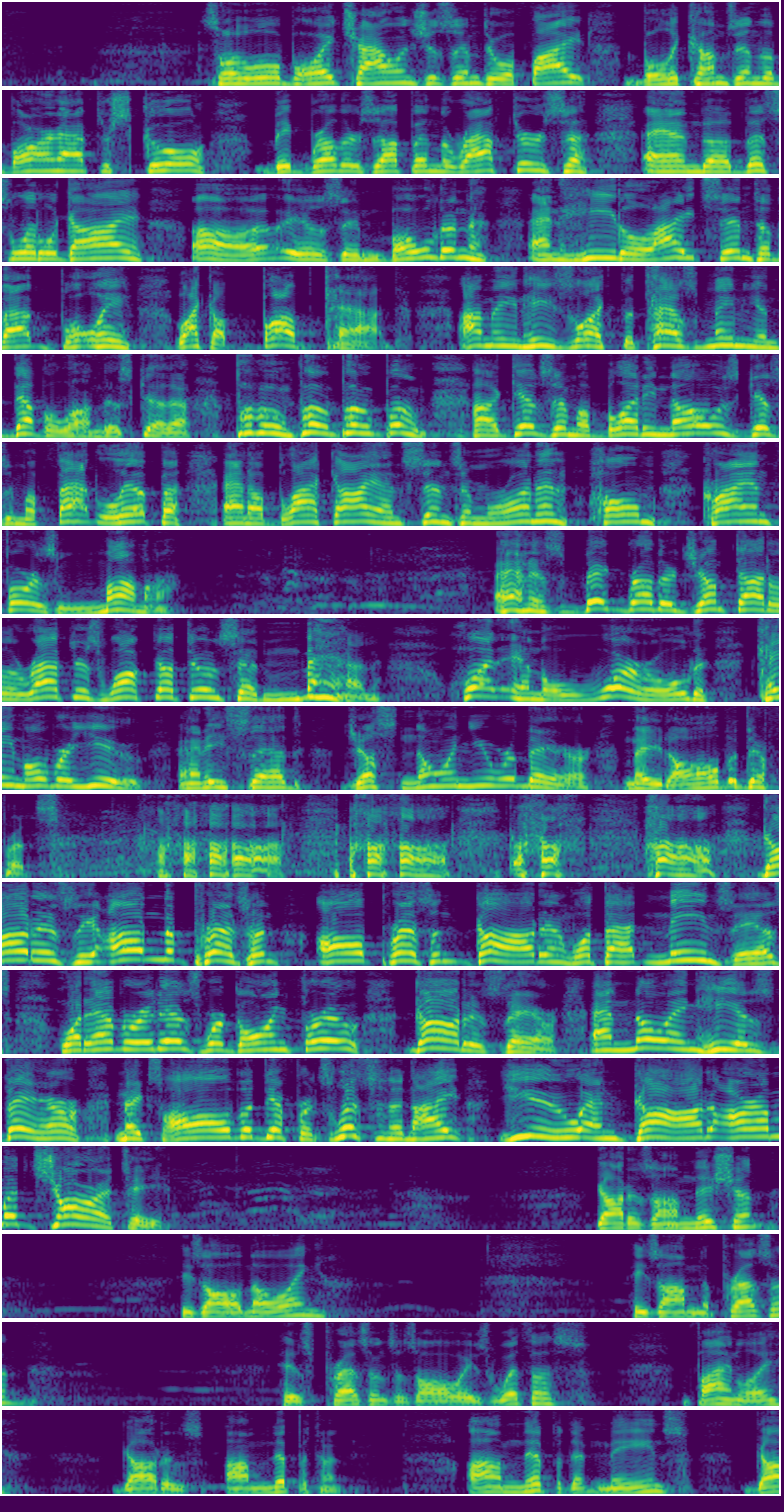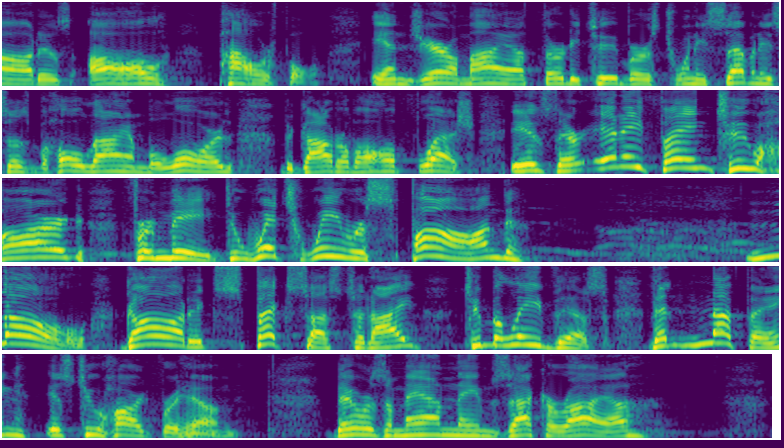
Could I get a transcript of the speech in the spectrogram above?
So the little boy challenges him to a fight. Bully comes into the barn after school. Big brother's up in the rafters, uh, and uh, this little guy uh, is emboldened, and he lights into that bully like a bobcat. I mean, he's like the Tasmanian devil on this kid. Uh, boom, boom, boom, boom. Uh, gives him a bloody nose, gives him a fat lip and a black eye, and sends him running home crying for his mama. And his big brother jumped out of the rafters, walked up to him, said, Man, what in the world came over you? And he said, Just knowing you were there made all the difference. God is the omnipresent, all present God. And what that means is, whatever it is we're going through, God is there. And knowing He is there makes all the difference. Listen tonight, you and God are a majority. God is omniscient, He's all knowing, He's omnipresent. His presence is always with us. Finally, God is omnipotent. Omnipotent means God is all powerful. In Jeremiah 32, verse 27, he says, Behold, I am the Lord, the God of all flesh. Is there anything too hard for me? To which we respond, no. God expects us tonight to believe this that nothing is too hard for him. There was a man named Zechariah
